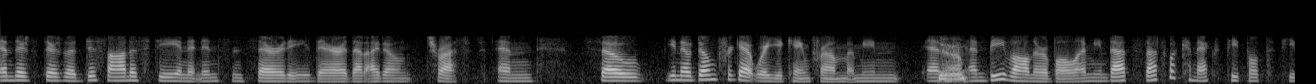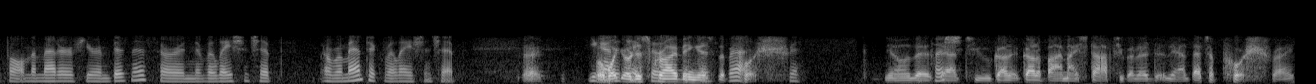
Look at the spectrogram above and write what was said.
and there's there's a dishonesty and an insincerity there that i don't trust and so you know don't forget where you came from i mean and Yeah. and be vulnerable i mean that's that's what connects people to people no matter if you're in business or in a relationship a romantic relationship Right. you but what you're take those- describing is the push. You know that Push. that you got to got to buy my stuff. You got to do yeah, that's a push, right?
